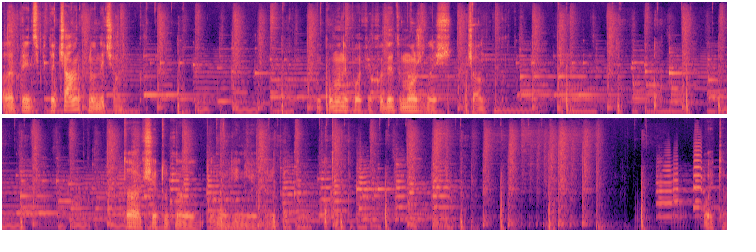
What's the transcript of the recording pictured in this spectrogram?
Але в принципі то чанк, ну не чанк. Нікому не пофіг, ходити можна, чанк. Так, ще тут надо одну лінію зробити. Так. Ой, так.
